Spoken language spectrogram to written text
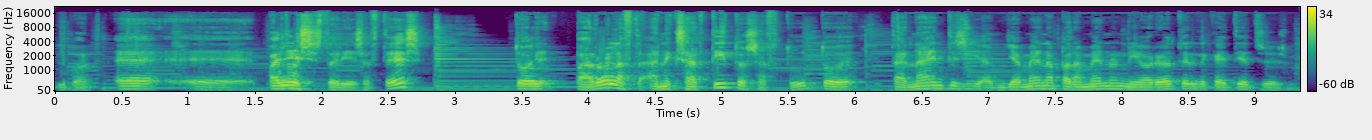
Λοιπόν, ε, ε, παλιές ιστορίες αυτές. Το, παρόλα αυτά, ανεξαρτήτως αυτού, το, τα 90's για, για μένα παραμένουν η ωραιότερη δεκαετία της ζωής μου.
